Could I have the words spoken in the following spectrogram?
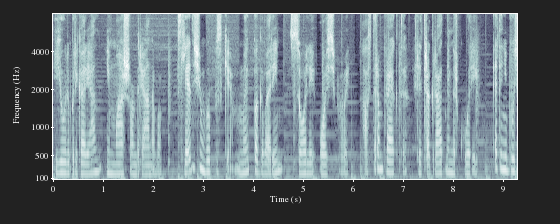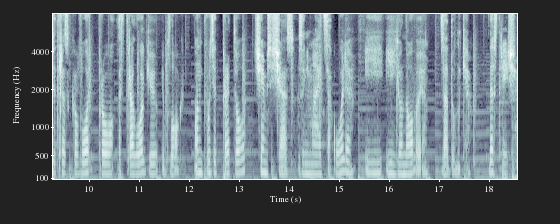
Юлю Григорян и Машу Андрианову. В следующем выпуске мы поговорим с Олей Осиповой, автором проекта «Ретроградный Меркурий». Это не будет разговор про астрологию и блог. Он будет про то, чем сейчас занимается Оля и ее новые задумки. До встречи!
